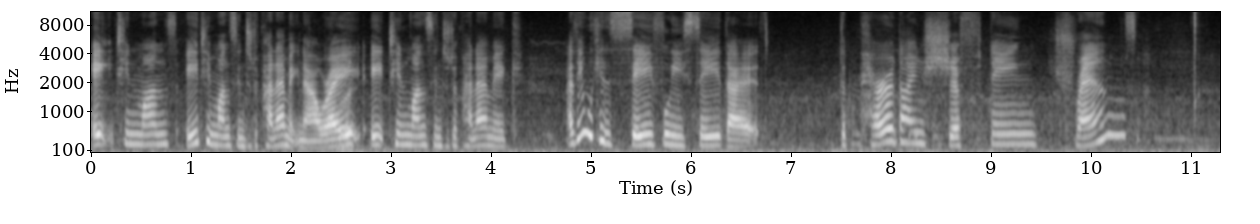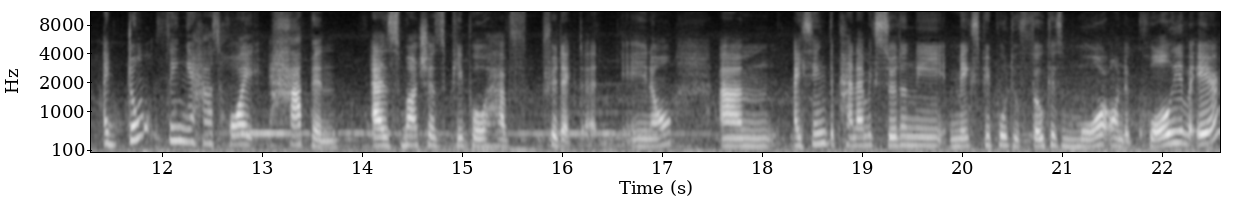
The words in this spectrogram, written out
18 months, 18 months into the pandemic now, right? right? 18 months into the pandemic, I think we can safely say that the paradigm shifting trends I don't think it has quite happened as much as people have predicted. You know, um, I think the pandemic certainly makes people to focus more on the quality of air,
